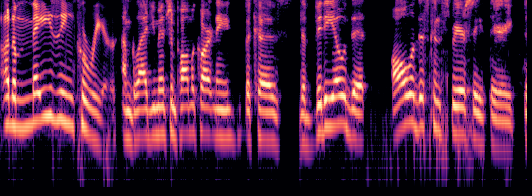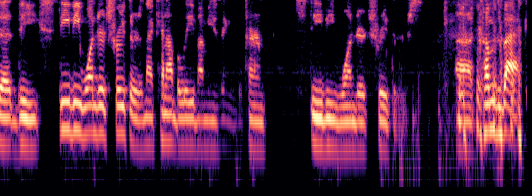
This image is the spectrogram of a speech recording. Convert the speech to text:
an amazing career. I'm glad you mentioned Paul McCartney because the video that all of this conspiracy theory, the the Stevie Wonder truthers, and I cannot believe I'm using the term Stevie Wonder truthers, uh, comes back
